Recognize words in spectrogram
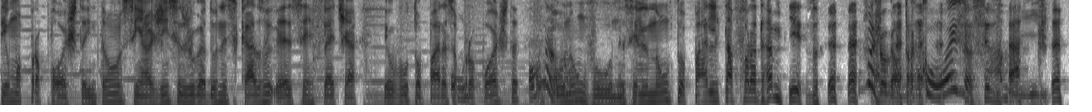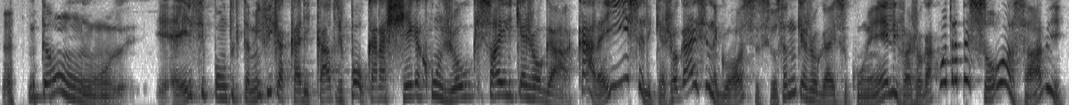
tem uma proposta. Então, assim, a agência do jogador, nesse caso, é, se reflete a eu vou topar essa proposta ou não, ou não vou, né? Se ele não topar, ele tá fora da mesa. Vai jogar outra coisa, sabe? Exato. Então, é esse ponto que também fica caricato de, pô, o cara chega com um jogo que só ele quer jogar. Cara, é isso, ele quer jogar esse negócio. Se você não quer jogar isso com ele, vai jogar com outra pessoa, sabe?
